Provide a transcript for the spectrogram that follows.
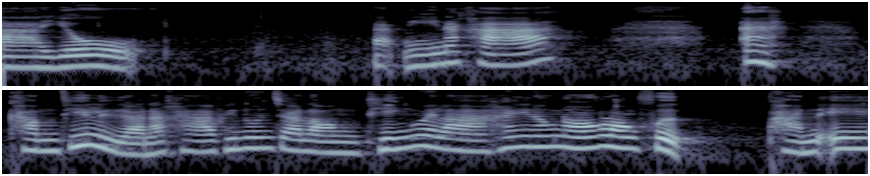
าโย แบบนี้นะคะอะคำที่เหลือนะคะ พี่นุ่นจะลองทิ้งเวลาให้น้องๆ ลองฝึกผันเอง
